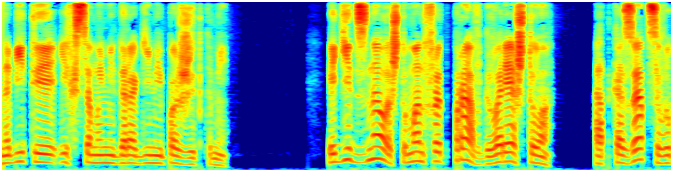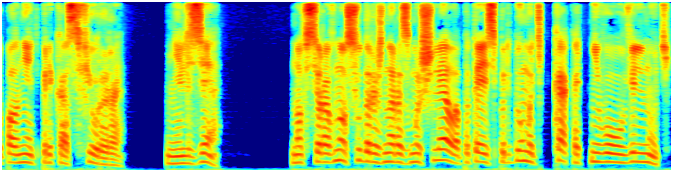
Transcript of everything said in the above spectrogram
набитые их самыми дорогими пожитками — Эдит знала, что Манфред прав, говоря, что отказаться выполнять приказ фюрера нельзя. Но все равно судорожно размышляла, пытаясь придумать, как от него увильнуть.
